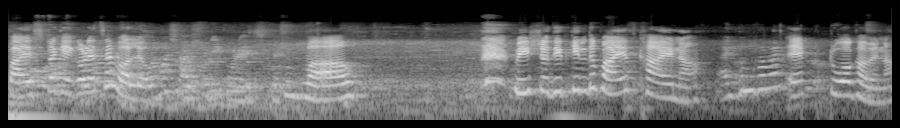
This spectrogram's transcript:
পায়েসটা কে করেছে বলো? বাও বিশ্বজিৎ কিন্তু পায়েস খায় না। একটুও খাবে না।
